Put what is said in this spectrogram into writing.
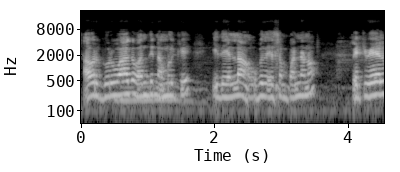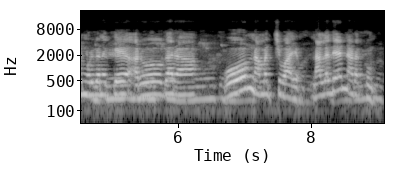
அவர் குருவாக வந்து நம்மளுக்கு இதையெல்லாம் உபதேசம் பண்ணணும். வெற்றிவேல் முருகனுக்கு அரோகரா. ஓம் நமச்சிவாயம். நல்லதே நடக்கும்.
